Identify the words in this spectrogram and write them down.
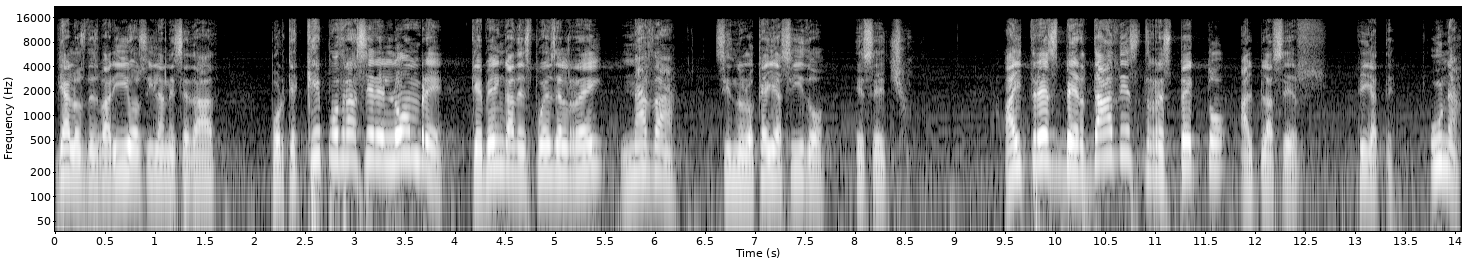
y a los desvaríos y la necedad. Porque ¿qué podrá hacer el hombre que venga después del rey? Nada, sino lo que haya sido es hecho. Hay tres verdades respecto al placer. Fíjate, una,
